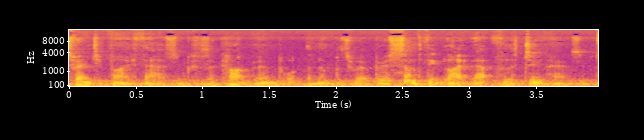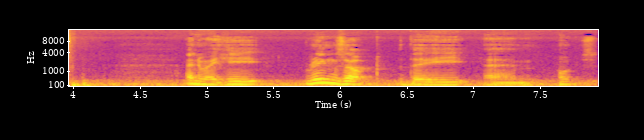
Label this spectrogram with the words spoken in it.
25,000 because I can't remember what the numbers were, but it was something like that for the two houses. Anyway, he rings up the um, oops,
